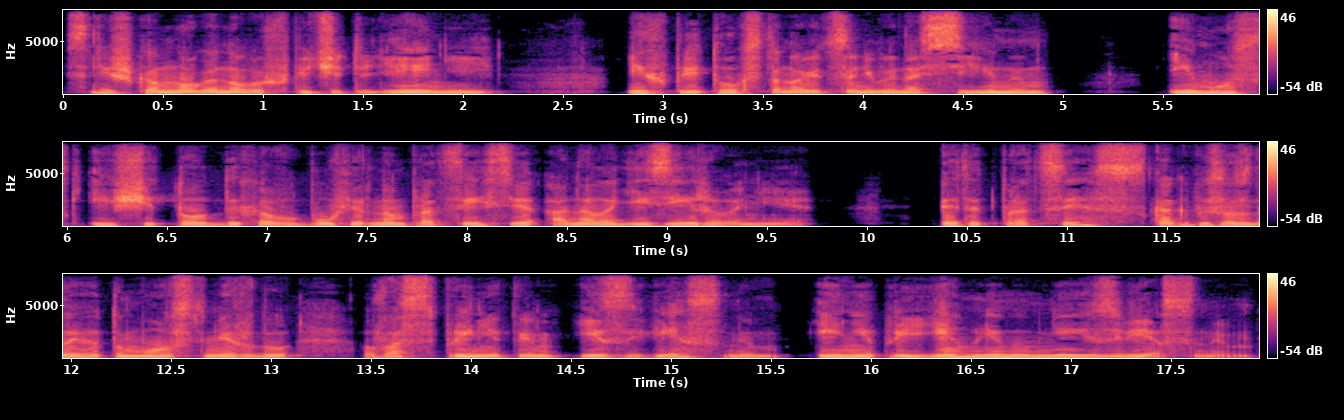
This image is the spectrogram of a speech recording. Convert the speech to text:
слишком много новых впечатлений, их приток становится невыносимым, и мозг ищет отдыха в буферном процессе аналогизирования. Этот процесс как бы создает мост между воспринятым известным и неприемлемым неизвестным,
